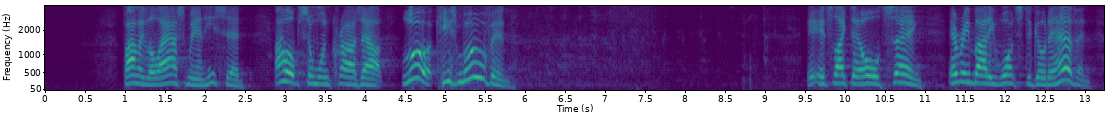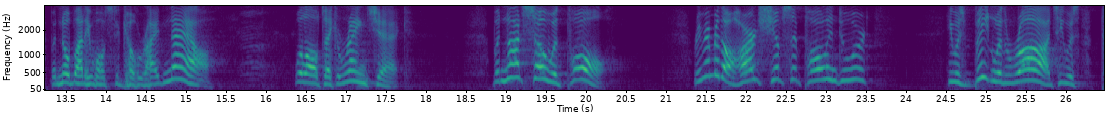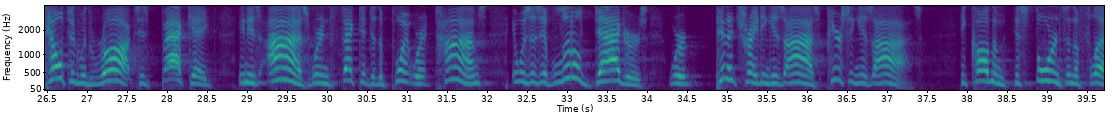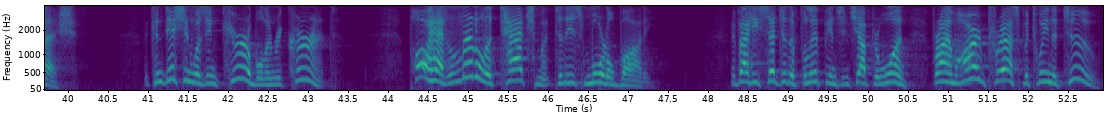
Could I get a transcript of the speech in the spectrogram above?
Finally, the last man, he said, I hope someone cries out, Look, he's moving. it's like the old saying everybody wants to go to heaven, but nobody wants to go right now. We'll all take a rain check. But not so with Paul. Remember the hardships that Paul endured? He was beaten with rods, he was pelted with rocks, his back ached, and his eyes were infected to the point where at times it was as if little daggers were penetrating his eyes, piercing his eyes. He called them his thorns in the flesh. The condition was incurable and recurrent. Paul had little attachment to this mortal body. In fact, he said to the Philippians in chapter 1 For I am hard pressed between the two,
